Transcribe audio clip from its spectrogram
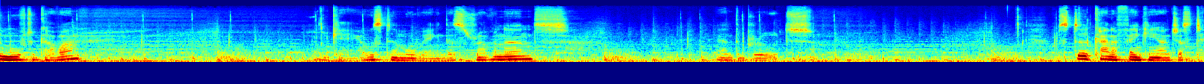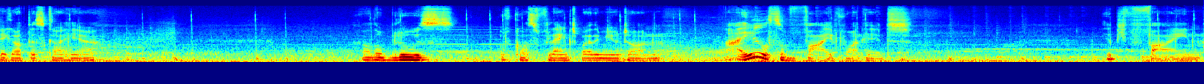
To move to cover. Okay, who's still moving? This Revenant and the Brute. I'm still kind of thinking I'll just take out this guy here. Although blue is, of course, flanked by the Muton. Ah, he'll survive one hit. He'll be fine.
